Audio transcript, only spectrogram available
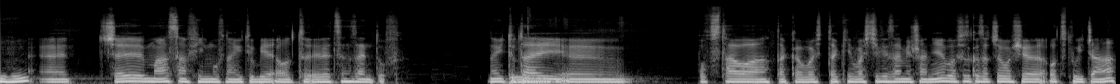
Mhm. e, czy masa filmów na YouTubie od recenzentów. No i tutaj e, powstała taka, takie właściwie zamieszanie, bo wszystko zaczęło się od Twitcha,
